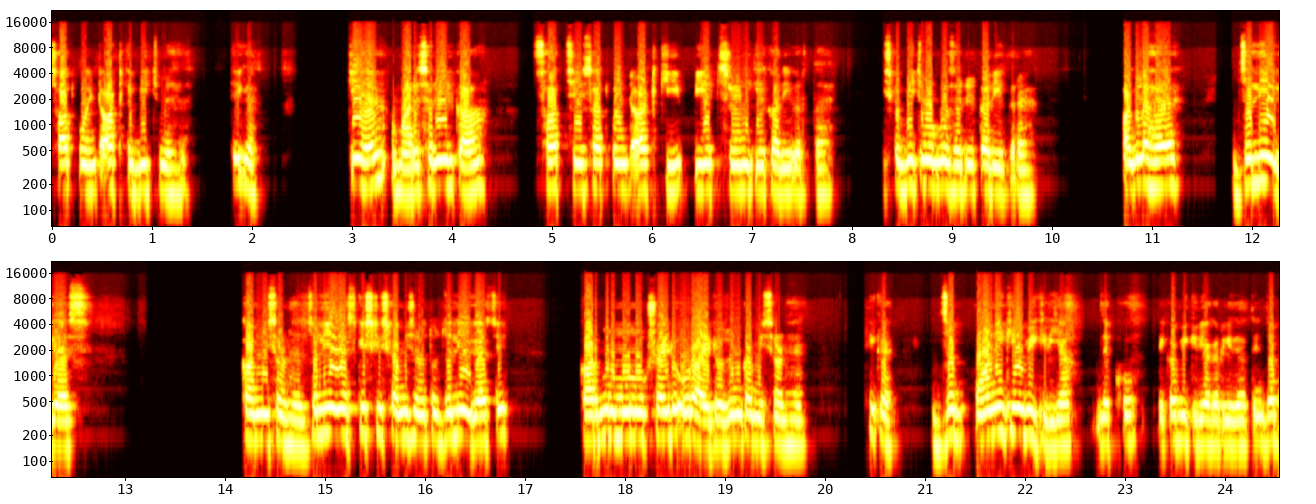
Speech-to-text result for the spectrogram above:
सात पॉइंट आठ के बीच में है, ठीक है? के है, हमारे शरीर का सात छह, सात पॉइंट आठ की पीएच श्रेणी के कार्य करता है। इसका बीच में अपना शरीर कार्य कर है। अगला है जलीय गैस का मिश्रण है। जलीय गैस किस किस का मिश्रण है? तो जलीय गैस कार्बन मोनोऑक्साइड और हाइड्रोजन का मिश्रण है। ठीक है? जब पानी की अभिक्रिया, देखो, एक अभिक्रिया करके जाते हैं। जब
